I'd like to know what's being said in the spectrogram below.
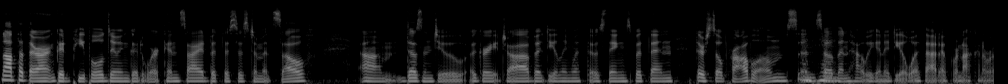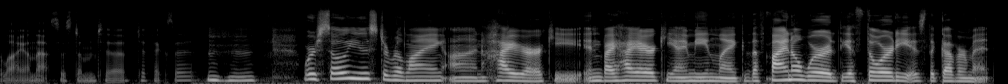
Not that there aren't good people doing good work inside, but the system itself um, doesn't do a great job at dealing with those things. But then there's still problems, and mm-hmm. so then how are we going to deal with that if we're not going to rely on that system to to fix it? Mm-hmm. We're so used to relying on hierarchy, and by hierarchy I mean like the final word, the authority is the government.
